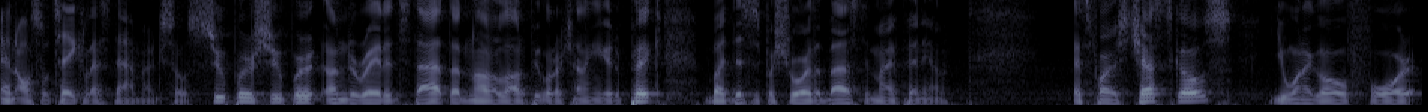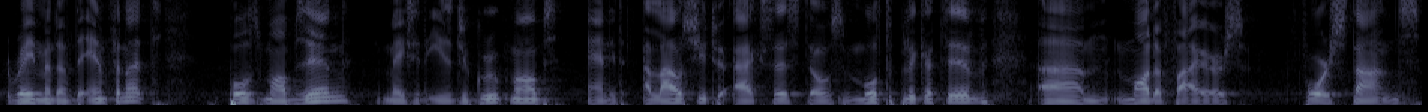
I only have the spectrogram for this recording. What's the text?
and also take less damage. So super, super underrated stat that not a lot of people are telling you to pick, but this is for sure the best in my opinion. As far as chest goes, you want to go for Raiment of the Infinite pulls mobs in, makes it easy to group mobs, and it allows you to access those multiplicative um, modifiers for stuns.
